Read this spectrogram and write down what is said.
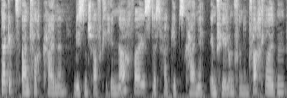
Da gibt's einfach keinen wissenschaftlichen Nachweis, deshalb gibt's keine Empfehlung von den Fachleuten.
